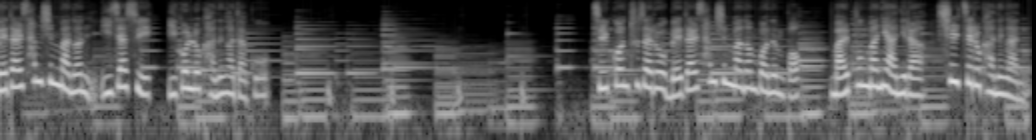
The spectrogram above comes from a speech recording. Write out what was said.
매달 30만원 이자 수익 이걸로 가능하다고. 질권 투자로 매달 30만원 버는 법, 말뿐만이 아니라 실제로 가능한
